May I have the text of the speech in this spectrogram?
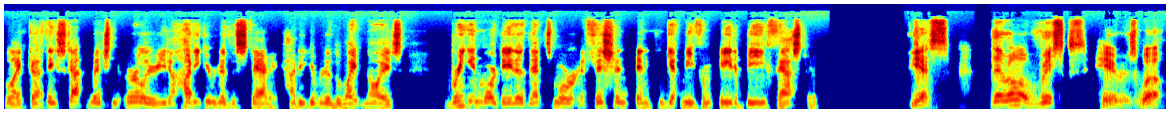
like I think Scott mentioned earlier. You know, how do you get rid of the static? How do you get rid of the white noise? Bring in more data that's more efficient and can get me from A to B faster. Yes, there are risks here as well.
